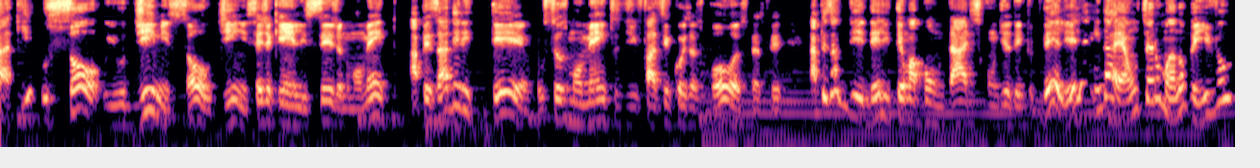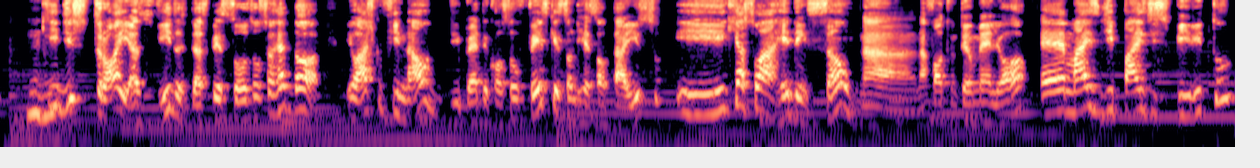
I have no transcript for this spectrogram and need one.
ressaltar que o Saul e o Jimmy Saul, Jimmy, seja quem ele seja no momento, apesar dele ter os seus momentos de fazer coisas boas, apesar de, dele ter uma bondade escondida dentro dele, ele ainda é um ser humano horrível uhum. que destrói as vidas das pessoas ao seu redor. Eu acho que o final de Better Call Saul fez questão de ressaltar isso e que a sua redenção, na, na falta de um termo melhor, é mais de paz de espírito,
